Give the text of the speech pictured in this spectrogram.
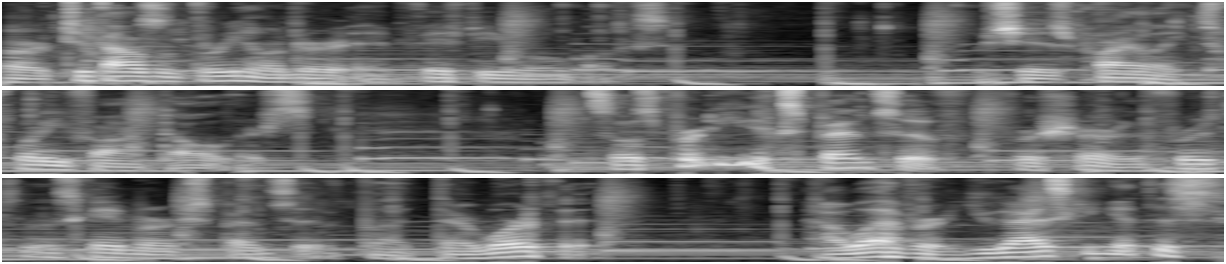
or 2,350 Robux, which is probably like $25. So it's pretty expensive for sure. The fruits in this game are expensive, but they're worth it. However, you guys can get this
